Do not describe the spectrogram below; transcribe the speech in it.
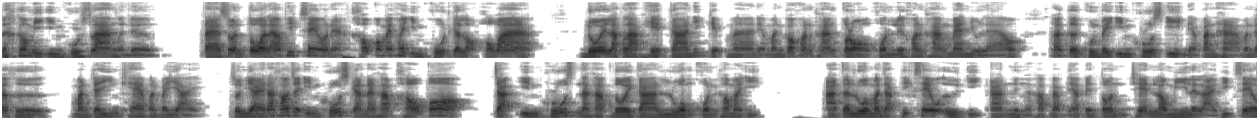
แล้วก็มี include ล่างเหมือนเดิม แต่ส่วนตัวแล้ว Pixel เนี่ยเขาก็ไม่ค่อย include กันหรอกเพราะว่า โดยหลักๆเหตุการณ์ที่เก็บมาเนี่ยมันก็ค่อนข้างกรองคนหรือค่อนข้างแม่นอยู่แล้ว ถ้าเกิดคุณไป include อีกเนี่ยปัญหามันก็คือ มันจะยิ่งแคบมันไปใหญ่ ส่วนใหญ่ถ้าเขาจะ include กันนะครับ เขาก็จะ include นะครับ โดยการรวมคนเข้ามาอีก อาจจะรวมมาจากพิกเซลอื่นอีกอันหนึ่งนะครับ แบบนี้เป็นต้น เช่น เรามีหลาย ๆ พิกเซล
